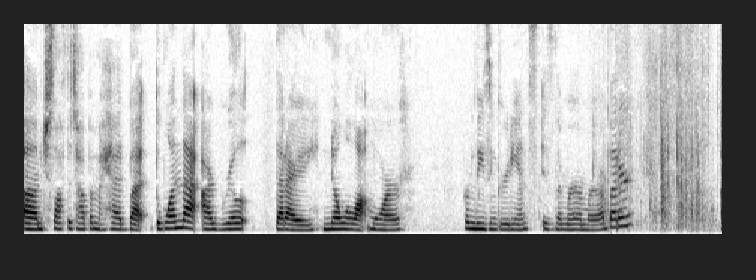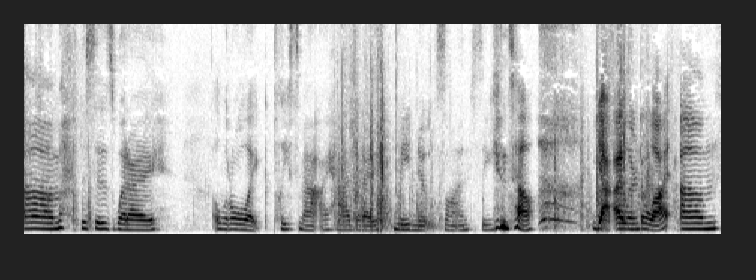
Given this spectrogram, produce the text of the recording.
um, just off the top of my head. But the one that I real that I know a lot more from these ingredients is the murumuru butter. Um, this is what I a little like placemat I had that I made notes on, so you can tell. yeah, I learned a lot. Um,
